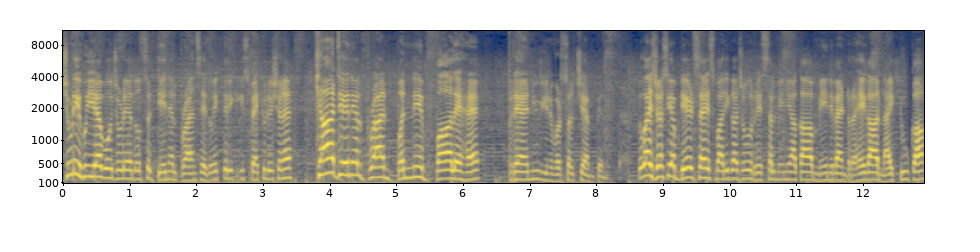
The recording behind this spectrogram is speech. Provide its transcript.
जुड़ी हुई है, वो जुड़े है दोस्तों डेनियल ब्रांड से। तो एक तरीके की स्पेकुलेशन है, क्या डेनियल ब्रांड बनने वाले हैं ब्रांड न्यू यूनिवर्सल चैंपियन तो गाइस जैसी अपडेट्स है इस बारी का, जो रेसलमेनिया का मेन इवेंट रहेगा नाइट टू का,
